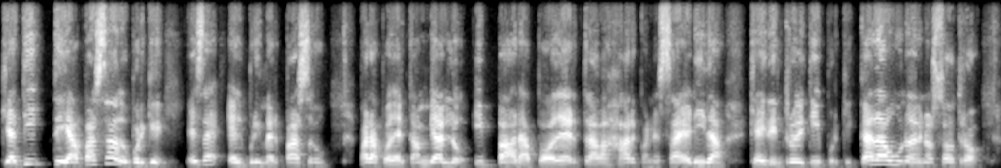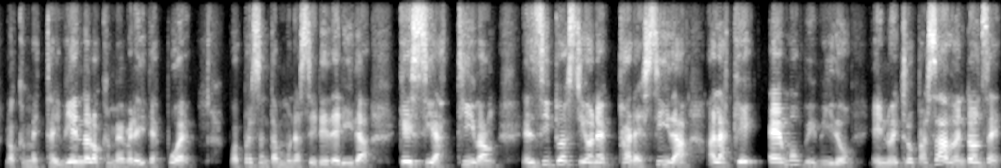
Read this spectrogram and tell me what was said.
que a ti te ha pasado, porque ese es el primer paso para poder cambiarlo y para poder trabajar con esa herida que hay dentro de ti, porque cada uno de nosotros, los que me estáis viendo, los que me veréis después, pues presentamos una serie de heridas que se activan en situaciones parecidas a las que hemos vivido en nuestro pasado. Entonces,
